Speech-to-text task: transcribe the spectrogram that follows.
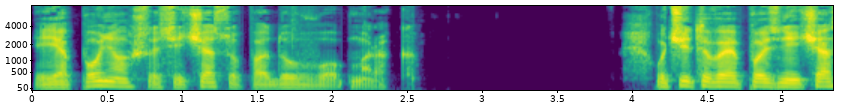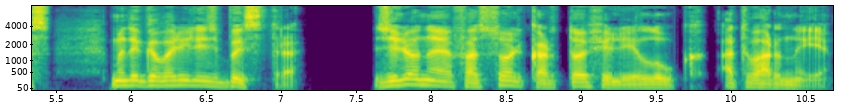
и я понял, что сейчас упаду в обморок. Учитывая поздний час, мы договорились быстро. Зеленая фасоль, картофель и лук, отварные.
